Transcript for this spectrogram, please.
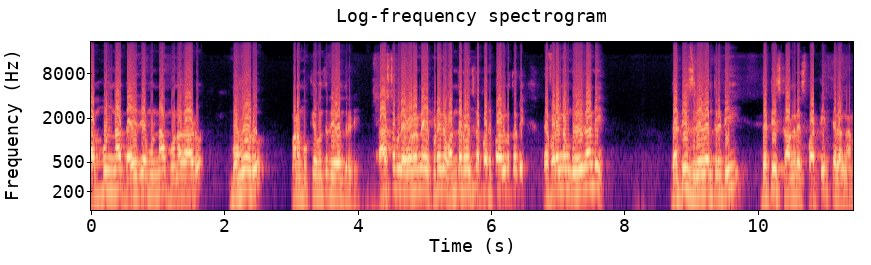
దమ్మున్నా ధైర్యం ఉన్నా మునగాడు బొగోడు మన ముఖ్యమంత్రి రేవంత్ రెడ్డి. రాష్ట్రంలో ఎవరైనా ఎప్పుడైనా వంద రోజుల పరిపాలనతో రెఫరెండం పోయిరండి that is Revanth Reddy that is Congress party in Telangana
